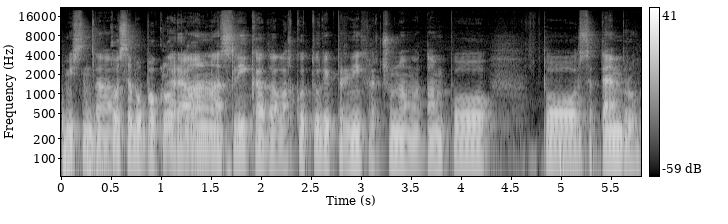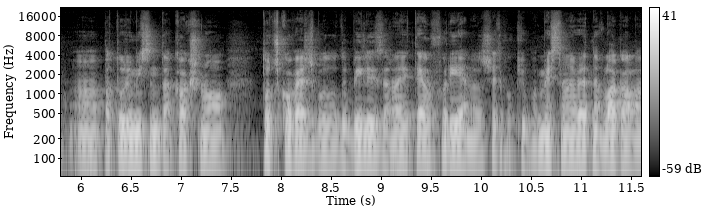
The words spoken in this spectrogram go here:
Mislim, da. Ko se bo poklopilo. realna slika, da lahko tudi pri njih računamo tam po, po septembru, uh, pa tudi mislim, da kakšno točko več bodo dobili zaradi te euforije na začetku, ki bo mesto najverjetneje vlagala.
